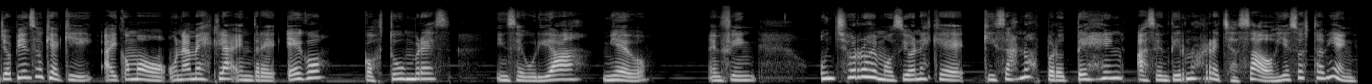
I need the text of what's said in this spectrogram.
Yo pienso que aquí hay como una mezcla entre ego, costumbres, inseguridad, miedo, en fin, un chorro de emociones que quizás nos protegen a sentirnos rechazados y eso está bien,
